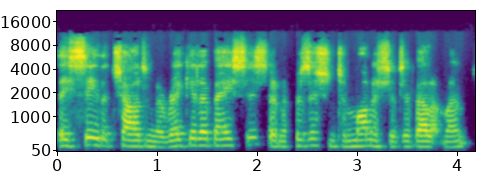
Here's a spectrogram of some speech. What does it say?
They see the child on a regular basis and a position to monitor development.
